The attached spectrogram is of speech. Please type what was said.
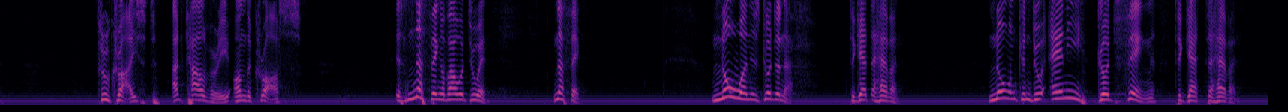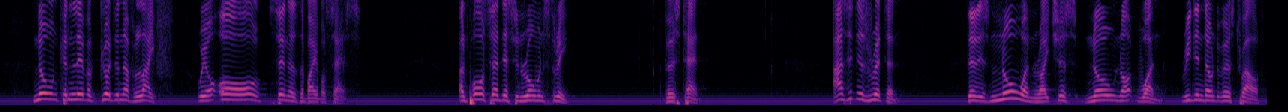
through Christ at Calvary on the cross is nothing of our doing. Nothing. No one is good enough to get to heaven. No one can do any good thing to get to heaven. No one can live a good enough life. We are all sinners, the Bible says. And Paul said this in Romans 3, verse 10. As it is written, there is no one righteous, no, not one. Reading down to verse 12.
